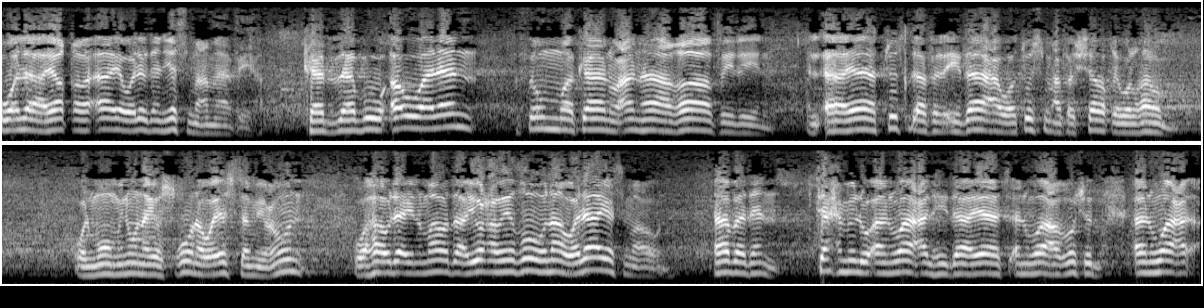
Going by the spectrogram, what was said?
ولا يقرأ آية ولا يسمع ما فيها. كذبوا أولا ثم كانوا عنها غافلين. الآيات تتلى في الإذاعة وتسمع في الشرق والغرب. والمؤمنون يصغون ويستمعون وهؤلاء المرضى يعرضون ولا يسمعون. أبدا تحمل أنواع الهدايات أنواع الرشد أنواع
